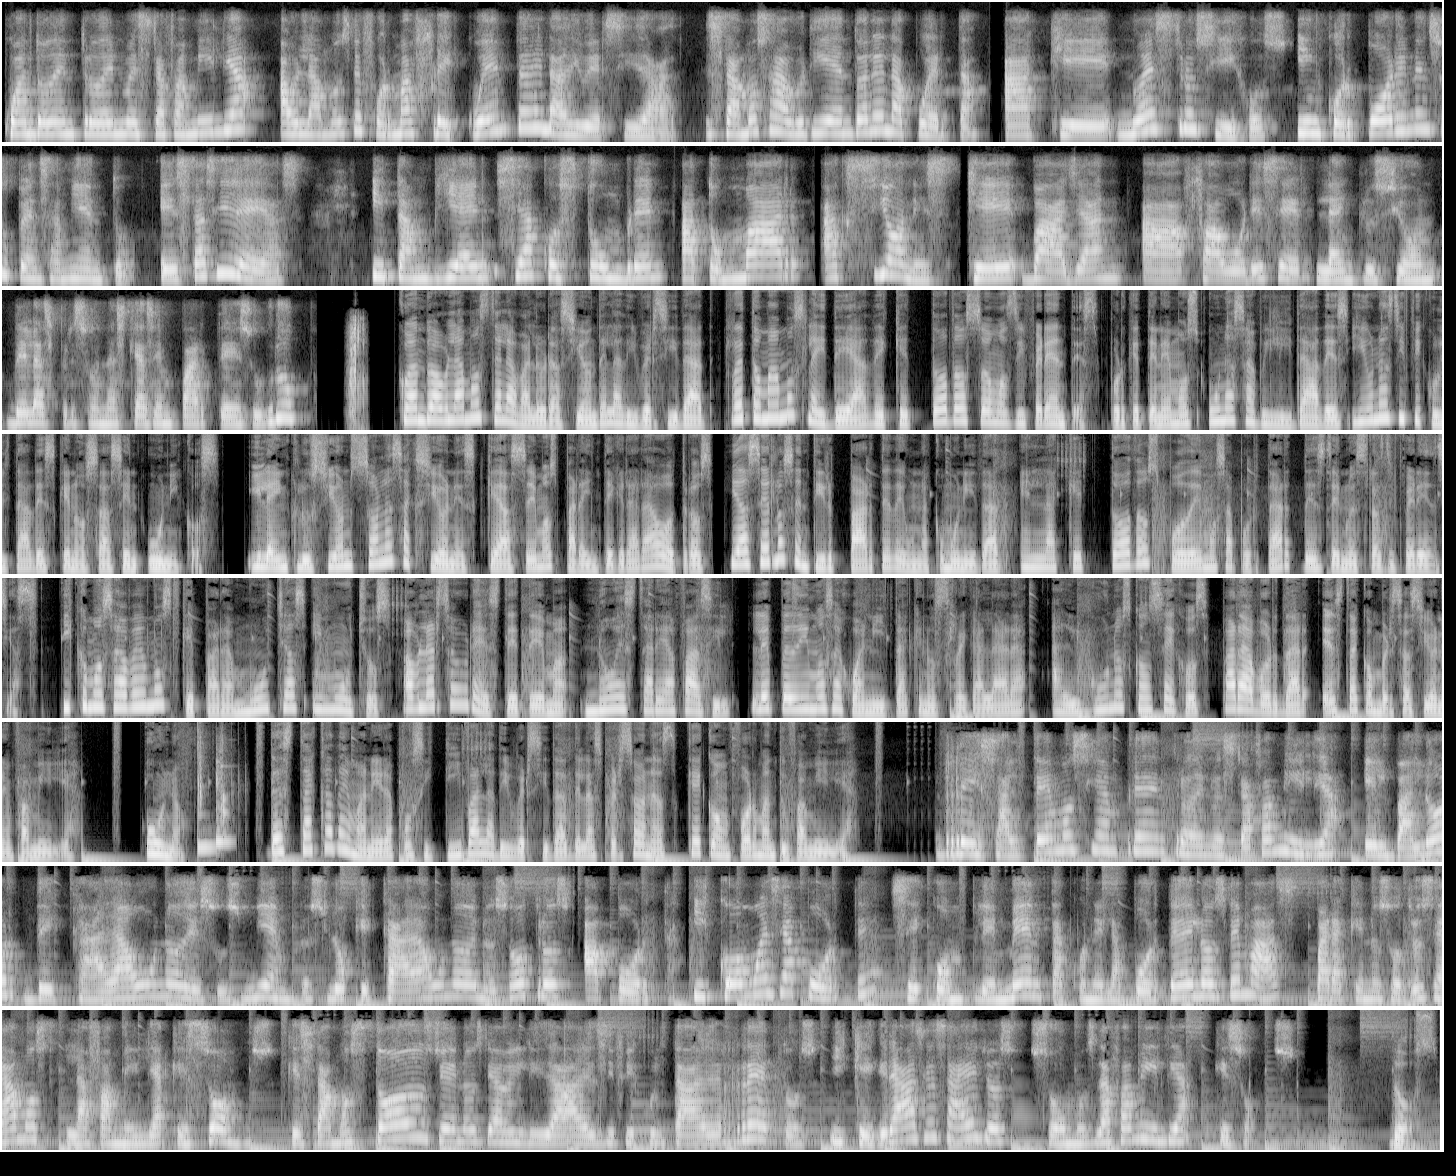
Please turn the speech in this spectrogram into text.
Cuando dentro de nuestra familia hablamos de forma frecuente de la diversidad, estamos abriéndole la puerta a que nuestros hijos incorporen en su pensamiento estas ideas y también se acostumbren a tomar acciones que vayan a favorecer la inclusión de las personas que hacen parte de su grupo. Cuando hablamos de la valoración de la diversidad, retomamos la idea de que todos somos diferentes, porque tenemos unas habilidades y unas dificultades que nos hacen únicos. Y la inclusión son las acciones que hacemos para integrar a otros y hacerlos sentir parte de una comunidad en la que todos podemos aportar desde nuestras diferencias. Y como sabemos que para muchas y muchos hablar sobre este tema no es tarea fácil, le pedimos a Juanita que nos regalara algunos consejos para abordar esta conversación en familia. 1. Destaca de manera positiva la diversidad de las personas que conforman tu familia resaltemos siempre dentro de nuestra familia el valor de cada uno de sus miembros, lo que cada uno de nosotros aporta y cómo ese aporte se complementa con el aporte de los demás para que nosotros seamos la familia que somos, que estamos todos llenos de habilidades, dificultades, retos y que gracias a ellos somos la familia que somos. 2.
